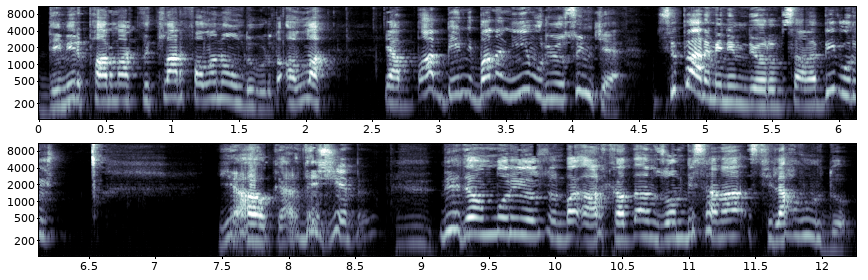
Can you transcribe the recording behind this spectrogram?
Demir parmaklıklar falan oldu burada. Allah. Ya beni bana niye vuruyorsun ki? Süpermenim diyorum sana. Bir vuruş ya kardeşim neden vuruyorsun? Bak arkadan zombi sana silah vurdu.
